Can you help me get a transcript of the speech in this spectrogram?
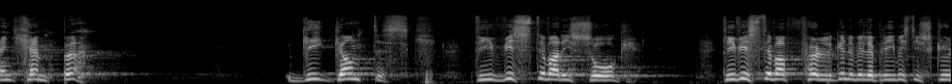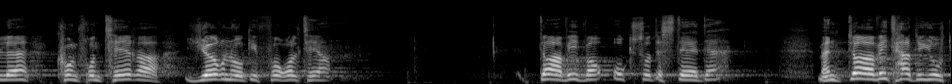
en kjempe. Gigantisk. De visste hva de så. De visste hva følgene ville bli hvis de skulle konfrontere, gjøre noe i forhold til ham. David var også til stede. Men David hadde gjort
